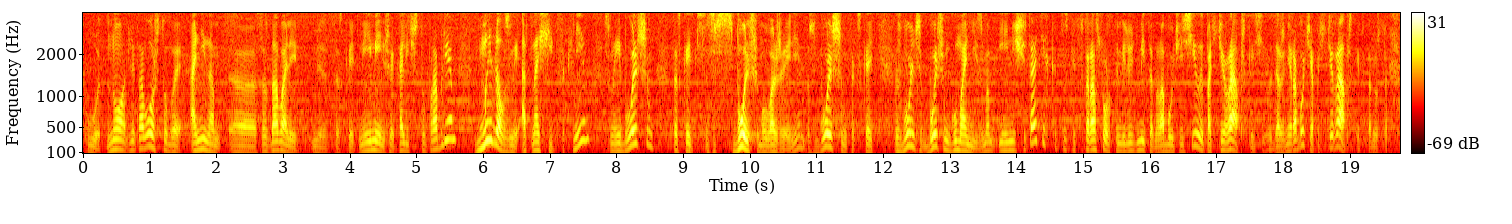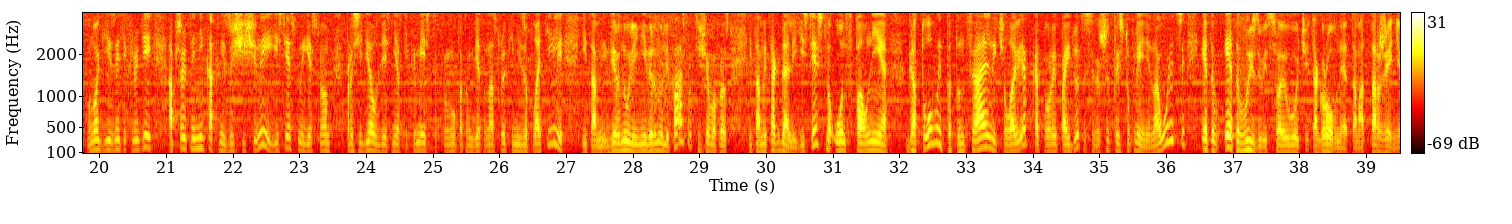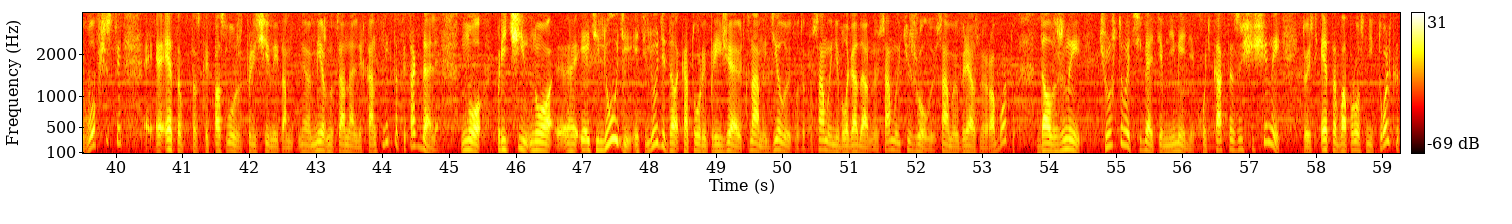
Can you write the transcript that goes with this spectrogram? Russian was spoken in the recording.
Вот. Но для того, чтобы они нам э, создавали, э, так сказать, наименьшее количество проблем, мы должны относиться к ним с наибольшим, так сказать, с большим уважением, с большим, так сказать, с больш, большим гуманизмом и не считать их, так сказать, второсортными людьми, там, рабочей силы, почти рабской силы, даже не рабочей, а почти рабской, потому что многие из этих людей абсолютно никак не защищены. И, естественно, если он просидел здесь несколько месяцев, ему потом где-то на стройке не заплатили, и там вернули, не вернули паспорт, еще вопрос, и там и так далее. Естественно, он вполне готовый, потенциальный человек, который пойдет и совершит преступление на улице. Это, это вызовет, в свою очередь, огромное там, отторжение в обществе. Э, это, так сказать, послужит причиной там, э, межнациональных конфликтов и так далее. Но, причин, но э, эти люди, эти люди, да, которые приезжают к нам и делают вот эту самую неблагодарную, самую тяжелую, самую грязную работу, должны чувствовать себя, тем не менее, хоть как-то защищены. То есть это вопрос не только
